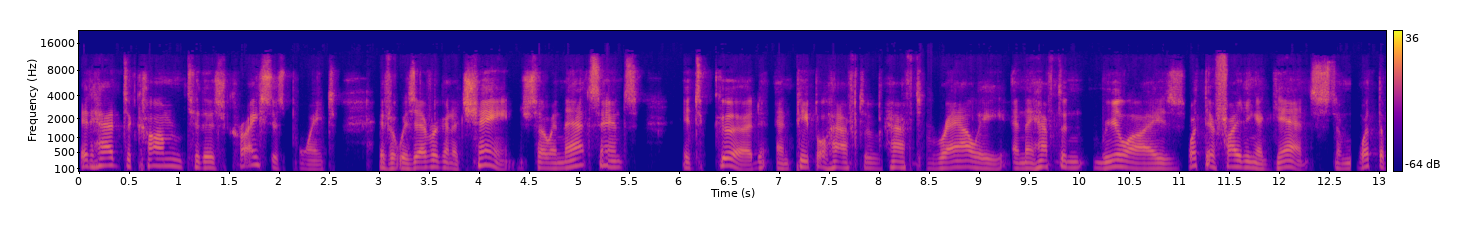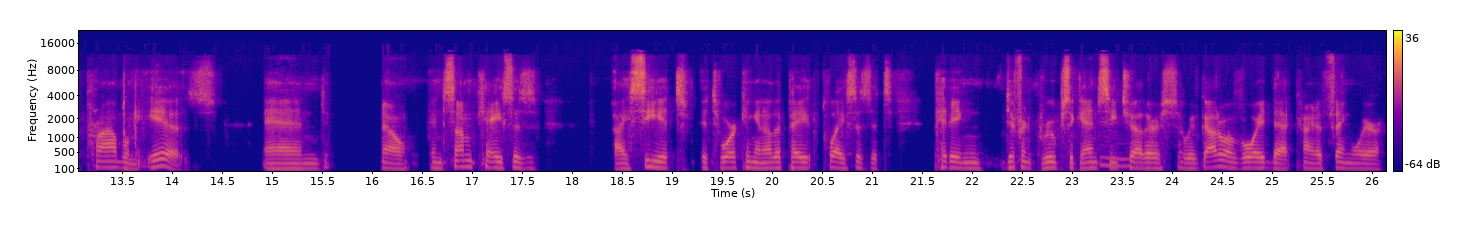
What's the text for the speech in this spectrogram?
It had to come to this crisis point if it was ever going to change. So in that sense, it's good and people have to have to rally and they have to realize what they're fighting against and what the problem is and you know in some cases i see it it's working in other places it's pitting different groups against mm. each other so we've got to avoid that kind of thing where,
